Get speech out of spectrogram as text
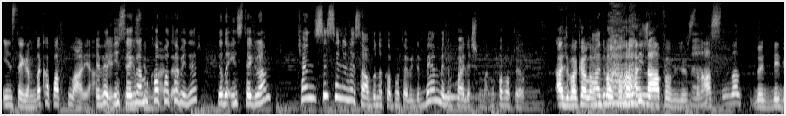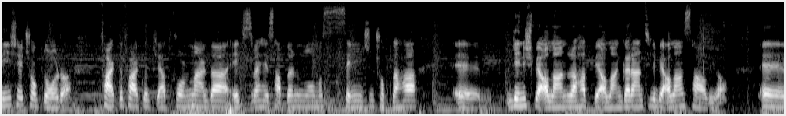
Instagram'ı da kapattılar yani. Evet geçtiğimiz Instagram'ı günlerde. kapatabilir ya da Instagram kendisi senin hesabını kapatabilir. Beğenmedim paylaşımlarını kapatıyorum. Hadi bakalım. Hadi bakalım, ne ne diyeceksin? yapabilirsin? Hı. Aslında de- dediğin şey çok doğru. Farklı farklı platformlarda ekstra hesaplarının olması senin için çok daha e, geniş bir alan, rahat bir alan, garantili bir alan sağlıyor. E,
